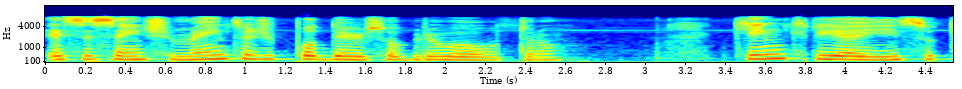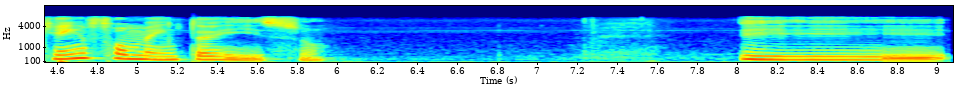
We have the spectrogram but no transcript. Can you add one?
esse sentimento de poder sobre o outro. Quem cria isso? Quem fomenta isso? E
